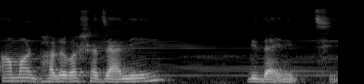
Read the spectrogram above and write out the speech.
আমার ভালোবাসা জানিয়ে বিদায় নিচ্ছি।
